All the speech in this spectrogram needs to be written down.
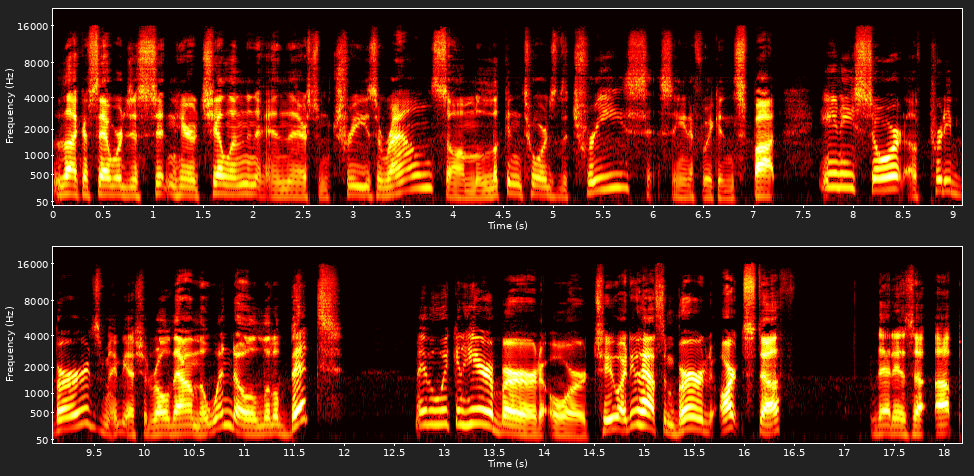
Like I said, we're just sitting here chilling, and there's some trees around. So I'm looking towards the trees, seeing if we can spot any sort of pretty birds. Maybe I should roll down the window a little bit. Maybe we can hear a bird or two. I do have some bird art stuff that is uh, up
